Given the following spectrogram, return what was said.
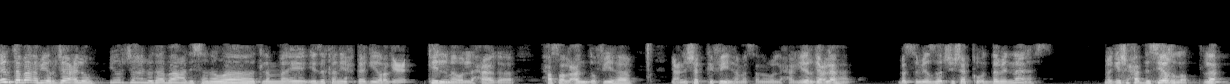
انت بقى بيرجع له يرجع له ده بعد سنوات لما إيه إذا كان يحتاج يراجع كلمة ولا حاجة حصل عنده فيها يعني شك فيها مثلا ولا حاجة يرجع لها. بس ما يظهرش شك قدام الناس. ما يجيش حدث يغلط لا.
